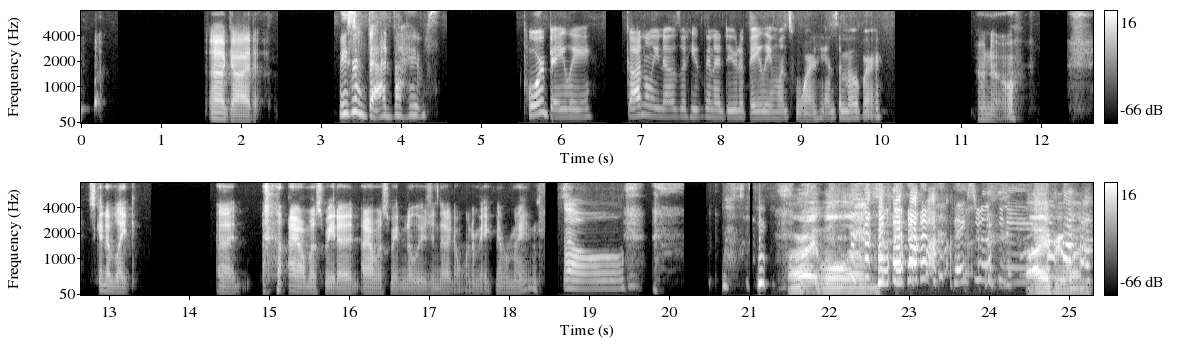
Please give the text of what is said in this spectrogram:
oh God. These are bad vibes. Poor Bailey. God only knows what he's gonna do to Bailey once Warren hands him over. Oh no. It's gonna like uh I almost made a I almost made an illusion that I don't want to make. Never mind. Oh. All right. Well, um, Thanks for listening. bye everyone.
